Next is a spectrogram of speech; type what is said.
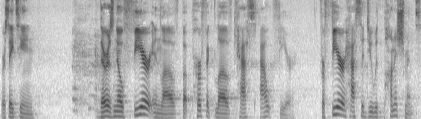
Verse 18 There is no fear in love, but perfect love casts out fear. For fear has to do with punishment,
